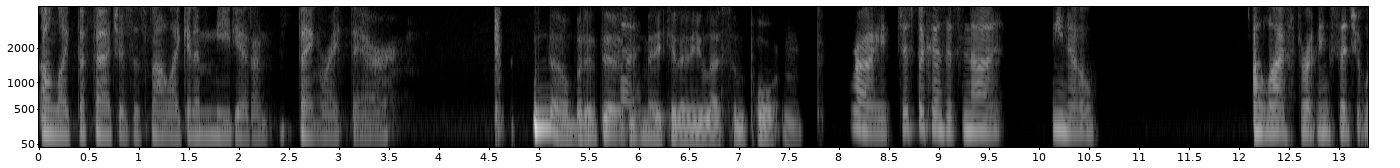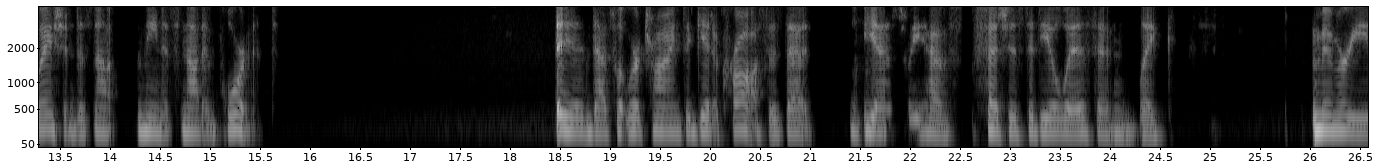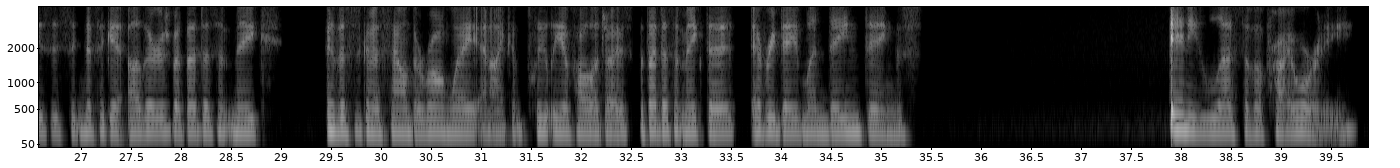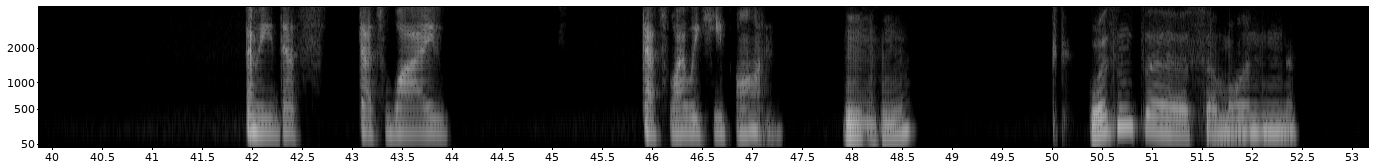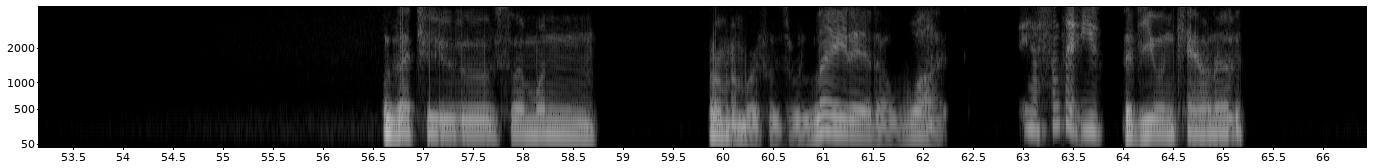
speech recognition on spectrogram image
unlike the fetches, it's not like an immediate um, thing right there. No, but it doesn't make it any less important. Right. Just because it's not, you know, a life threatening situation does not mean it's not important. And that's what we're trying to get across is that Mhm. yes, we have fetches to deal with and like memories is significant others, but that doesn't make and this is going to sound the wrong way and I completely apologize, but that doesn't make the everyday mundane things any less of a priority. I mean, that's that's why that's why we keep on. Mm-hmm. Wasn't there someone that you, someone, I don't remember if it was related or what, Yeah, something that you that you encountered?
